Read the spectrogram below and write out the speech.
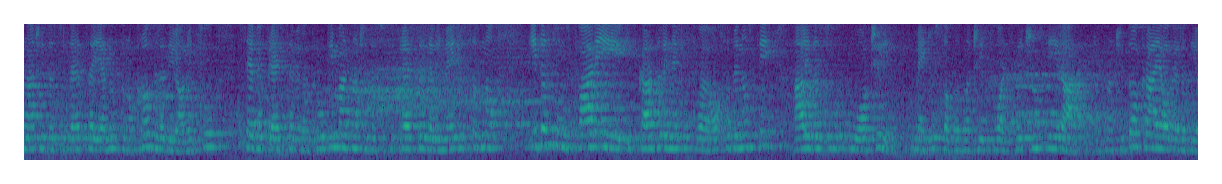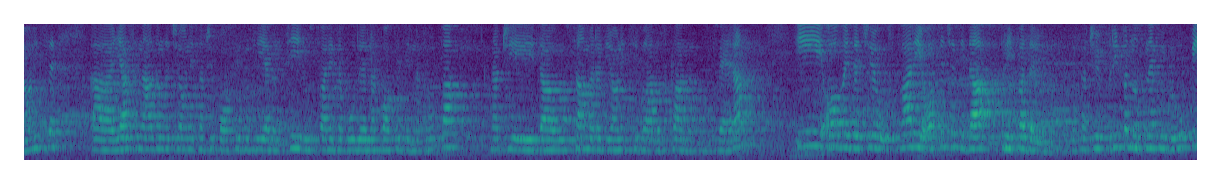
znači da su deca jednostavno kroz radionicu sebe predstavila drugima, znači da su se predstavljali međusobno i da su u stvari iskazali neke svoje osobenosti, ali da su uočili međusobno znači svoje sličnosti i razlike. Znači do kraja ove radionice ja se nadam da će oni znači postignuti jedan cilj, u stvari da bude jedna kohezivna grupa, znači da u samoj radionici vlada skladna atmosfera i ovaj, da će u stvari osjećati da pripadaju negde. Znači, pripadnost nekoj grupi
